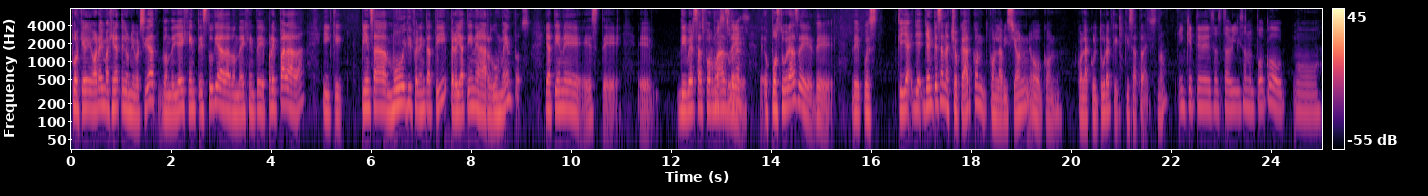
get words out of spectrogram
Porque ahora imagínate en la universidad, donde ya hay gente estudiada, donde hay gente preparada y que piensa muy diferente a ti, pero ya tiene argumentos, ya tiene este eh, diversas formas Posturas. de de- posturas de, de, de, pues que ya, ya, ya empiezan a chocar con, con la visión o con, con la cultura que quizá traes, ¿no? Y que te desestabilizan un poco o, o,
